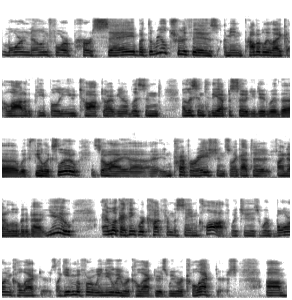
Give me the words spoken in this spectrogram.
more known for per se, but the real truth is, I mean, probably like a lot of the people you talked to, I've you know listened. I listened to the episode you did with uh, with Felix Liu, so I uh, in preparation, so I got to find out a little bit about you. And look, I think we're cut from the same cloth, which is we're born collectors. Like even before we knew we were collectors, we were collectors. Um,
